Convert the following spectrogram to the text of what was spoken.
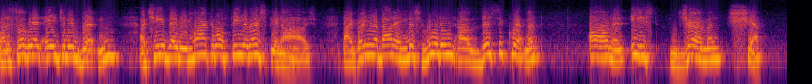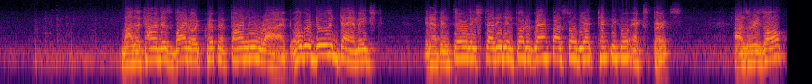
But a Soviet agent in Britain achieved a remarkable feat of espionage by bringing about a misrouting of this equipment on an East German ship. By the time this vital equipment finally arrived, overdue and damaged, it had been thoroughly studied and photographed by Soviet technical experts. As a result,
